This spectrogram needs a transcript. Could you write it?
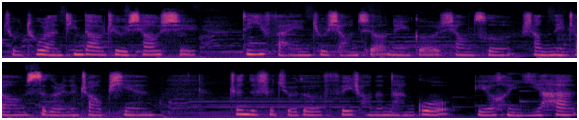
就突然听到这个消息，第一反应就想起了那个相册上的那张四个人的照片，真的是觉得非常的难过，也很遗憾。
